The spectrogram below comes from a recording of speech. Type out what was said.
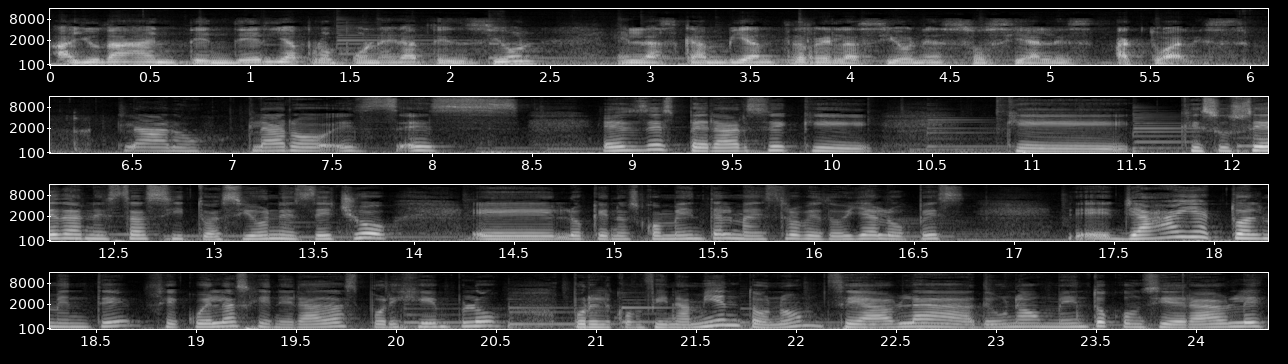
ayuda a entender y a proponer atención en las cambiantes relaciones sociales actuales. Claro, claro, es, es, es de esperarse que que, sucedan estas situaciones. De hecho, eh, lo que nos comenta el maestro Bedoya López, eh, ya hay actualmente secuelas generadas, por ejemplo, por el confinamiento, ¿no? Se habla de un aumento considerable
